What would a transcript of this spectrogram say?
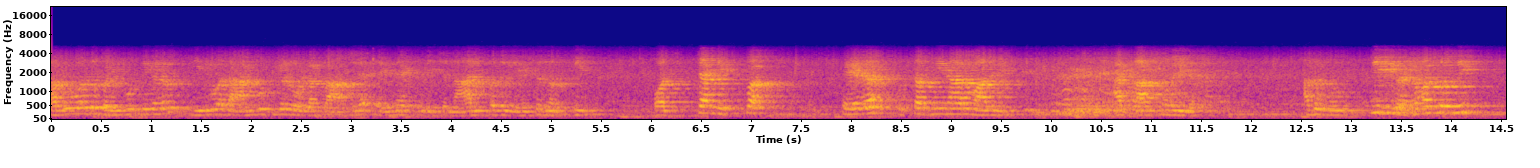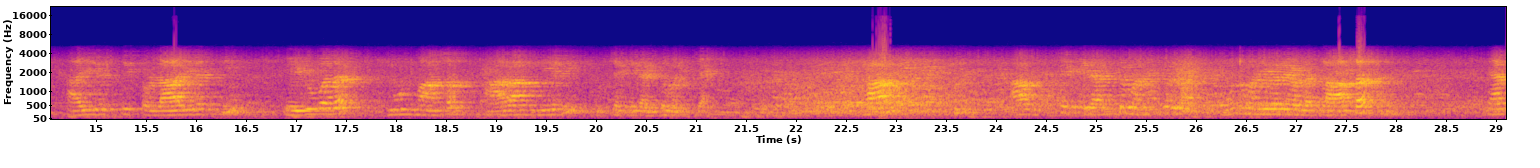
അറുപത് പെൺകുട്ടികളും ഇരുപത് ആൺകുട്ടികളും ഉള്ള ക്ലാസ്സിൽ എന്നെ പിടിച്ച് നാൽപ്പത് മിനിറ്റ് നിർത്തി. ഒറ്റ നിപ്പ്. ഏത് ഉത്തർമീനാർ മാതിരി. ആ ക്ലാസ് മുറിയിൽ അത് ഒത്തിരി വിഷമം തോന്നി ആയിരത്തി തൊള്ളായിരത്തി എഴുപത് ജൂൺ മാസം ആറാം തീയതി ഉച്ചയ്ക്ക് രണ്ട് മണിക്ക്. ആ ഉച്ചയ്ക്ക് രണ്ട് മണിക്കുള്ള മൂന്ന് മണി വരെയുള്ള ക്ലാസ് ഞാൻ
